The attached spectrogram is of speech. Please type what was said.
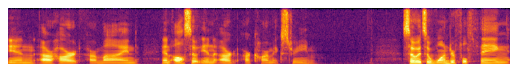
in our heart, our mind, and also in our, our karmic stream. So it's a wonderful thing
